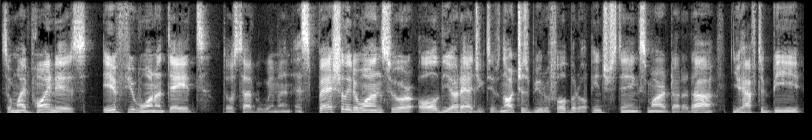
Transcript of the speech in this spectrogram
So, my point is if you want to date those type of women, especially the ones who are all the other adjectives, not just beautiful, but interesting, smart, da da da. You have to be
